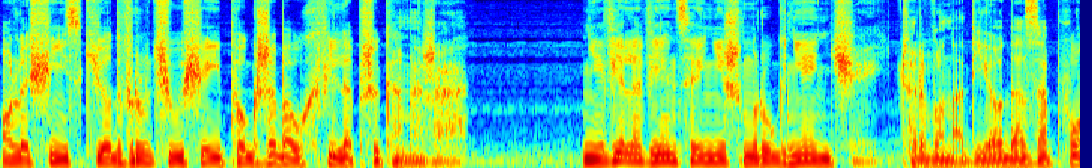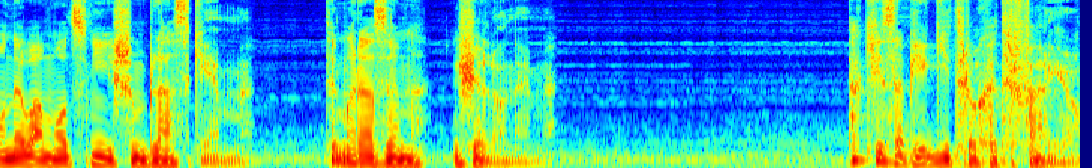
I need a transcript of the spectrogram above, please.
Olesiński odwrócił się i pogrzebał chwilę przy kamerze. Niewiele więcej niż mrugnięcie i czerwona dioda zapłonęła mocniejszym blaskiem, tym razem zielonym. Takie zabiegi trochę trwają.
